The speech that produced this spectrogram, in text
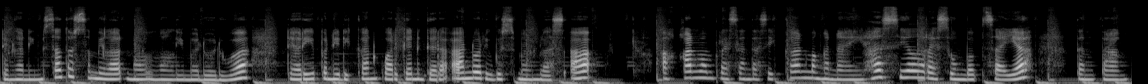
dengan NIM 1900522 dari Pendidikan Keluarga Negaraan 2019A akan mempresentasikan mengenai hasil resumbab saya tentang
